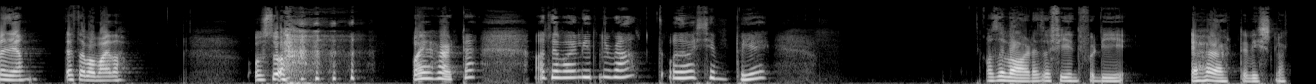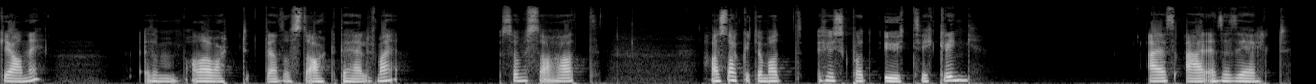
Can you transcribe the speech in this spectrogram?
Men igjen, dette var meg, da. Og så Og jeg hørte at det var en liten rant, og det var kjempegøy. Og så var det så fint fordi jeg hørte Vishnu Jani, som han har vært den som startet det hele for meg, som sa at Han snakket om at husk på at utvikling er, er essensielt.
